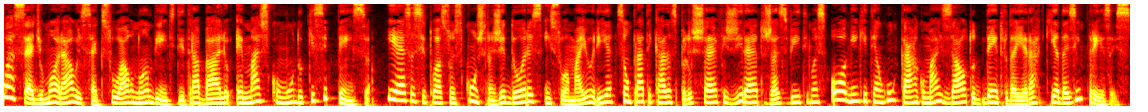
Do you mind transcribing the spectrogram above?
O assédio moral e sexual no ambiente de trabalho é mais comum do que se pensa. E essas situações constrangedoras, em sua maioria, são praticadas pelos chefes diretos das vítimas ou alguém que tem algum cargo mais alto dentro da hierarquia das empresas.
